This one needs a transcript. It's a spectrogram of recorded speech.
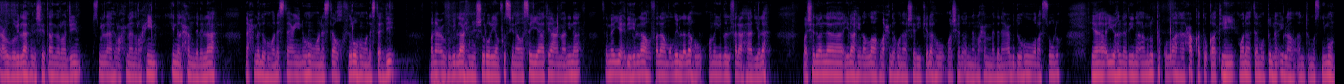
أعوذ بالله من الشيطان الرجيم. بسم الله الرحمن الرحيم. إن الحمد لله نحمده ونستعينه ونستغفره ونستهديه ونعوذ بالله من شرور أنفسنا وسيئات أعمالنا. فمن يهده الله فلا مضل له ومن يضلل فلا هادي له. وأشهد أن لا إله إلا الله وحده لا شريك له. وأشهد أن محمدا عبده ورسوله. يا أيها الذين آمنوا اتقوا الله حق تقاته ولا تموتن إلا وأنتم مسلمون.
